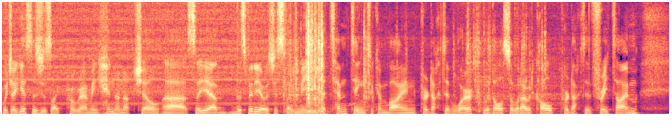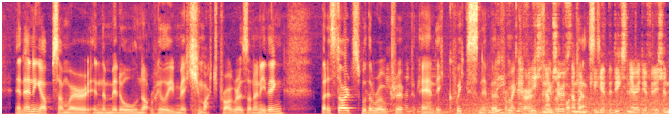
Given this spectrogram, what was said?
Which I guess is just like programming in a nutshell. Uh, so yeah, this video is just like me attempting to combine productive work with also what I would call productive free time and ending up somewhere in the middle, not really making much progress on anything. But it starts with a road trip and a quick snippet from my current favorite I'm sure if podcast. someone can get the dictionary definition.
